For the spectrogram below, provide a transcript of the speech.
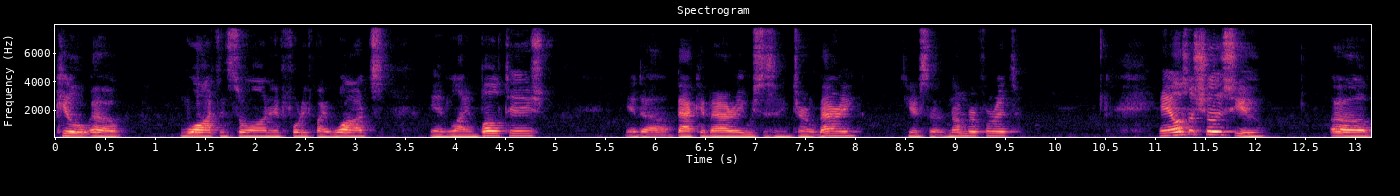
kill uh, watts and so on and 45 watts and line voltage and a backup battery which is an internal battery. Here's a number for it. And it also shows you uh,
